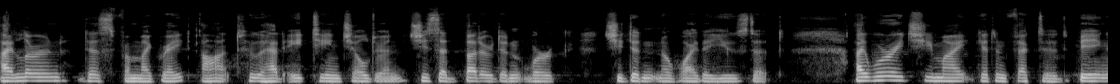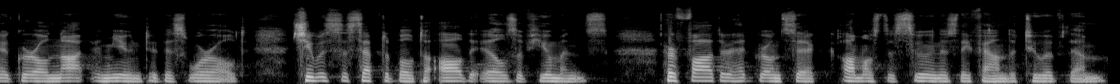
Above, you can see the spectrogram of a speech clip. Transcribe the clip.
I learned this from my great aunt who had 18 children. She said butter didn't work. She didn't know why they used it. I worried she might get infected, being a girl not immune to this world. She was susceptible to all the ills of humans. Her father had grown sick almost as soon as they found the two of them.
